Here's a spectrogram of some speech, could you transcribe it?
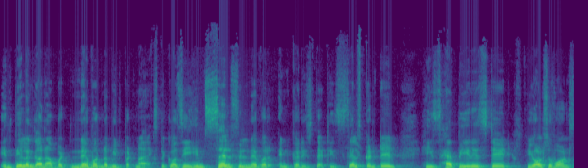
in Telangana, but never Naveen Patnaik's because he himself will never encourage that. He's self-contained, He's happy in his state. He also wants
